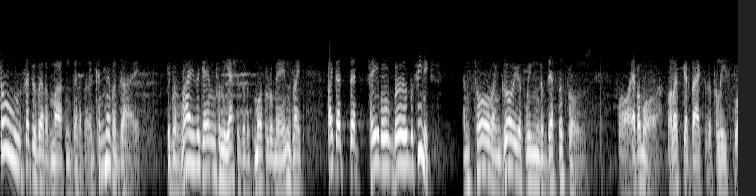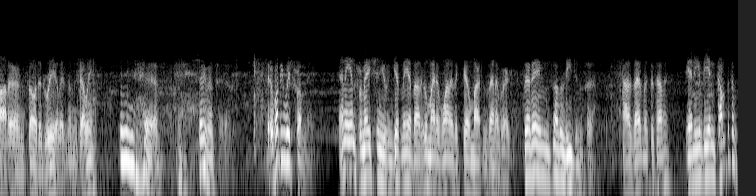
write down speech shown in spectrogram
soul such as that of Martin Venneberg can never die. It will rise again from the ashes of its mortal remains like, like that, that fabled bird, the phoenix, and soar on glorious wings of deathless prose forevermore. Well, let's get back to the police blotter and sordid realism, shall we? Yeah. Very well, sir. What do you wish from me? Any information you can give me about who might have wanted to kill Martin Venneberg? Their names are legion, sir. How's that, Mr. Towler? Any of the incompetent,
